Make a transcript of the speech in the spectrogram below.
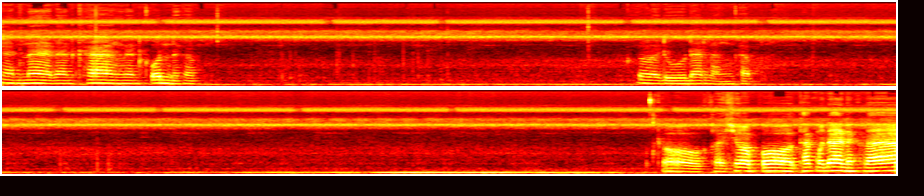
ด้านหน้าด้านข้างด้านก้นนะครับ ก็ดูด้านหลังครับ ก็ใครชอบก็ทักมาได้นะครั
